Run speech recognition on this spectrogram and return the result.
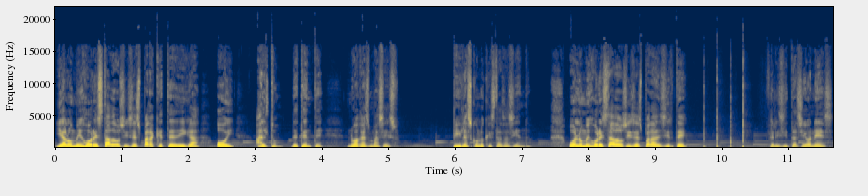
Y a lo mejor esta dosis es para que te diga hoy, alto, detente, no hagas más eso. Pilas con lo que estás haciendo. O a lo mejor esta dosis es para decirte, felicitaciones,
